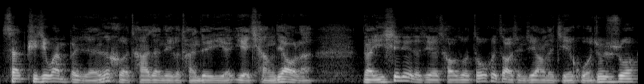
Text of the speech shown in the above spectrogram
三 PG One 本人和他的那个团队也也强调了，那一系列的这些操作都会造成这样的结果，就是说。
